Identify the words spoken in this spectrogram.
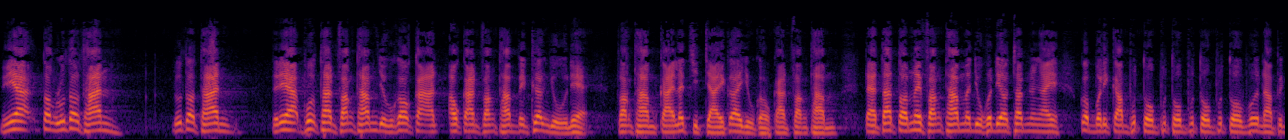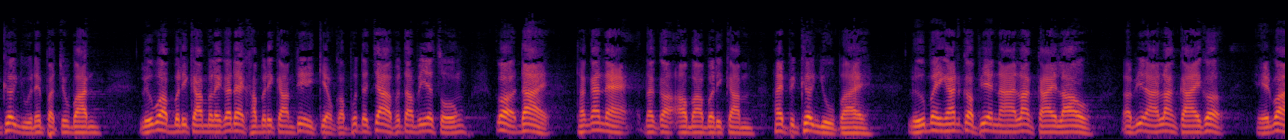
เนี่ยต้องรู้เท่าทัน รู้เท่าทันแต่เนี่ยพวกท่านฟังธรรมอยู่ก็การเอาการฟังธรรมเป็นเครื่องอยู่เนี่ย ฟังธรรมกายและจิตใจก็อยู่กับการฟังธรรมแต่ถ้าตอนไม่ฟังธรรมมาอยู่คนเดียวทำยังไง ก็บริกรรมพุทโธพุทโธพุทโธพุทโธเพื่อนำเป็นเครื่องอยู่ในปัจจุบัน หรือว่าบริกรรมอะไรก็ได้คำบริกรรมที่เกี่ยวกับพุทธเจ้าพระธรรมพระยสงฆ์ก็ได้ทั้งนั้นแหละแล้วก็เอามาบริกรรมให้เป็นเครื่องอยู่ไป หรือไม่งั้นก็พิจารณาร่างกายเราพิจารณาร่างกายก็เห็นว่า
